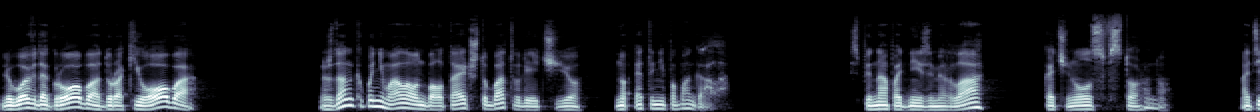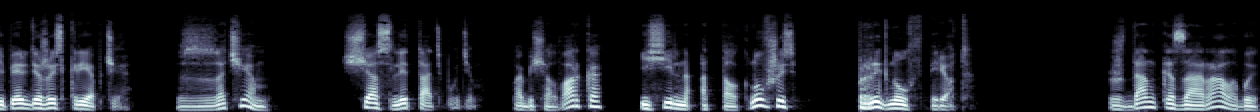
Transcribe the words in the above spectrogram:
«Любовь до гроба, дураки оба». Жданка понимала, он болтает, чтобы отвлечь ее, но это не помогало. Спина под ней замерла, качнулась в сторону. «А теперь держись крепче». «Зачем?» «Сейчас летать будем», — пообещал Варка и, сильно оттолкнувшись, прыгнул вперед. Жданка заорала бы,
